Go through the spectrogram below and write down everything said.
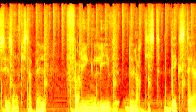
Saison qui s'appelle Falling Leaves de l'artiste Dexter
